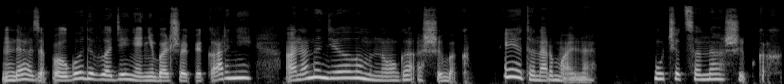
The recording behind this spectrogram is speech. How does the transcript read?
Да, за полгода владения небольшой пекарней она наделала много ошибок. И это нормально. Учатся на ошибках.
